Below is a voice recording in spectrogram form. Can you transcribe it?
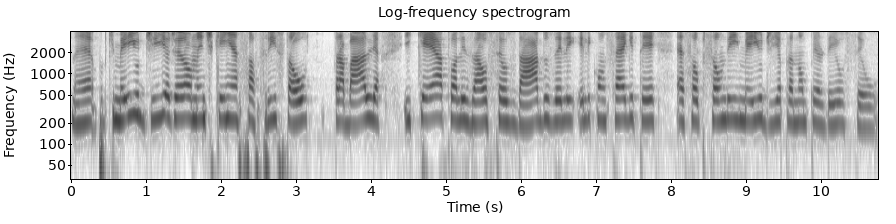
né? Porque meio-dia, geralmente, quem é safrista ou trabalha e quer atualizar os seus dados, ele, ele consegue ter essa opção de ir meio-dia para não perder o seu,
